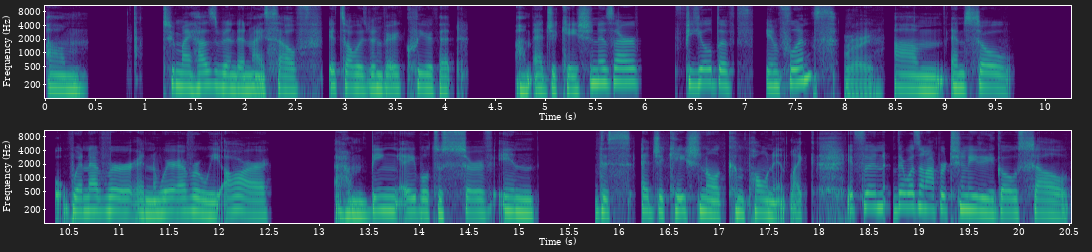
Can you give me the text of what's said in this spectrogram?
Um, to my husband and myself, it's always been very clear that um, education is our field of influence. Right. Um, and so, whenever and wherever we are, um, being able to serve in this educational component, like if then there was an opportunity to go sell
